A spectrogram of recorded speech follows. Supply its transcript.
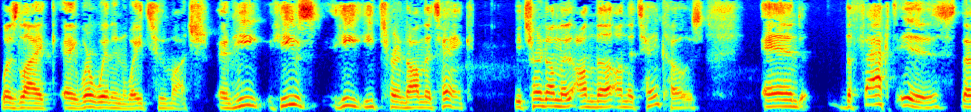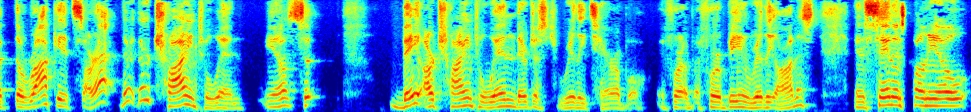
was like, "Hey, we're winning way too much," and he he's he he turned on the tank, he turned on the on the on the tank hose, and the fact is that the Rockets are at they're they're trying to win, you know, so they are trying to win. They're just really terrible. If we're if we're being really honest, and San Antonio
